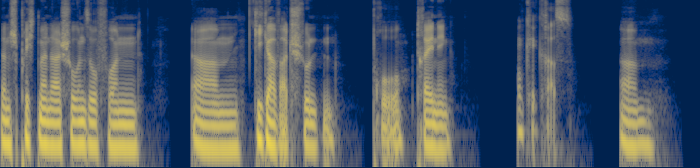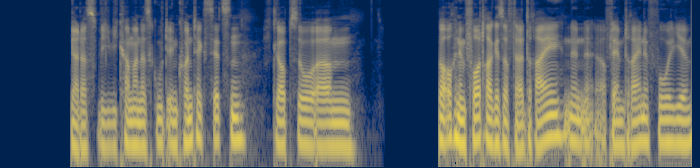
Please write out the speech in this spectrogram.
dann spricht man da schon so von ähm, Gigawattstunden pro Training. Okay, krass. Ähm, ja, das, wie, wie kann man das gut in Kontext setzen? Ich glaube, so, ähm, war auch in dem Vortrag ist auf der 3, ne, auf der M3 eine Folie.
